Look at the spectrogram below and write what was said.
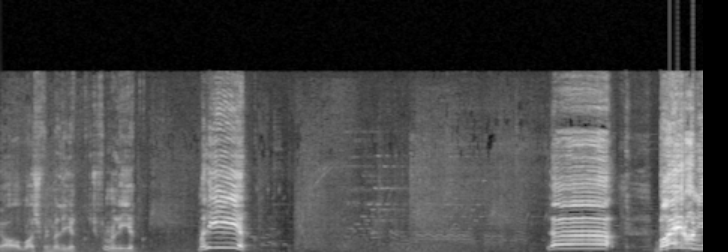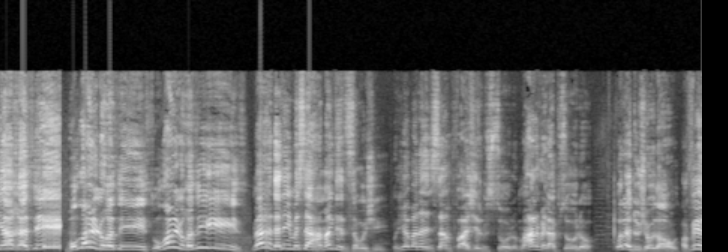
يا الله شوف المليق شوف المليق. مليق. لا. بايرون يا غثيث! والله إنه غثيث! والله إنه غثيث! ما أخذ عليه مساحة ما قدرت أسوي شيء وشوف أنا إنسان فاشل بالسولو ما أعرف العب سولو. ولا duo showdown حرفيا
